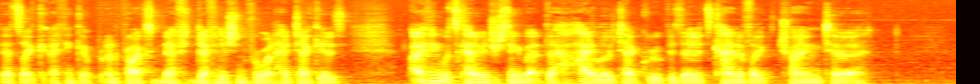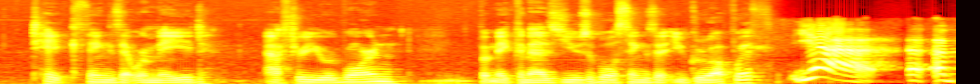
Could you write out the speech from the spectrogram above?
that's like I think an approximate def- definition for what high tech is. I think what's kind of interesting about the high low tech group is that it's kind of like trying to take things that were made after you were born, but make them as usable as things that you grew up with. Yeah, a,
